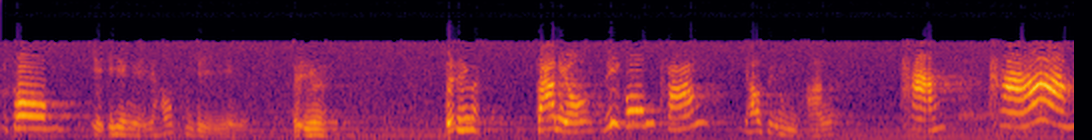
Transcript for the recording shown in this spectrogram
你讲会用的，要是袂用。会用，会用啊！三娘，你讲糖，还是唔糖啊？糖糖，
